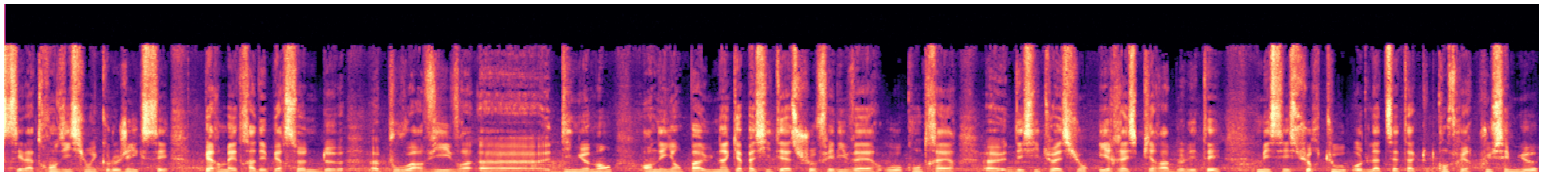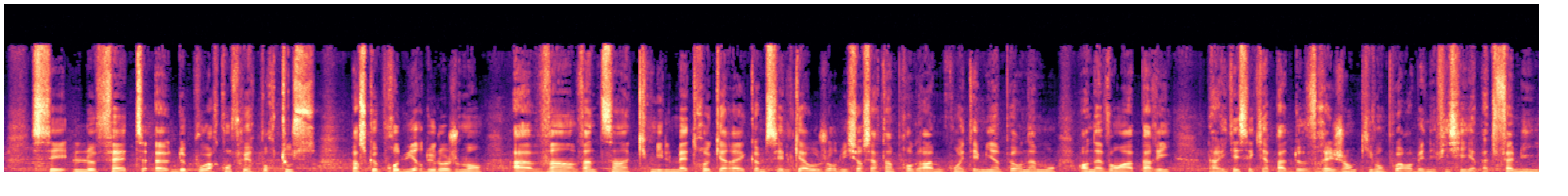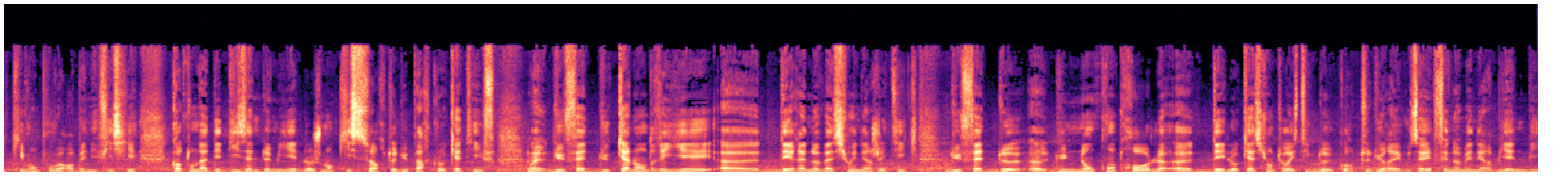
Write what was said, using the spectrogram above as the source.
c'est la transition écologique, c'est permettre à des personnes de euh, pouvoir vivre euh, dignement en n'ayant pas une incapacité à se chauffer l'hiver ou au contraire euh, des situations irrespirables l'été. Mais c'est surtout, au-delà de cet acte de construire plus et mieux, c'est le fait de pouvoir construire pour tous. Parce que produire du logement à 20, 25 000 mètres carrés, comme c'est le cas aujourd'hui sur certains programmes qui ont été mis un peu en amont, en avant à Paris, la réalité c'est qu'il n'y a pas de vrais gens qui vont pouvoir en bénéficier bénéficier, il n'y a pas de familles qui vont pouvoir en bénéficier. Quand on a des dizaines de milliers de logements qui sortent du parc locatif, euh, du fait du calendrier euh, des rénovations énergétiques, du fait de, euh, du non-contrôle des locations touristiques de courte durée, vous savez, le phénomène Airbnb,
